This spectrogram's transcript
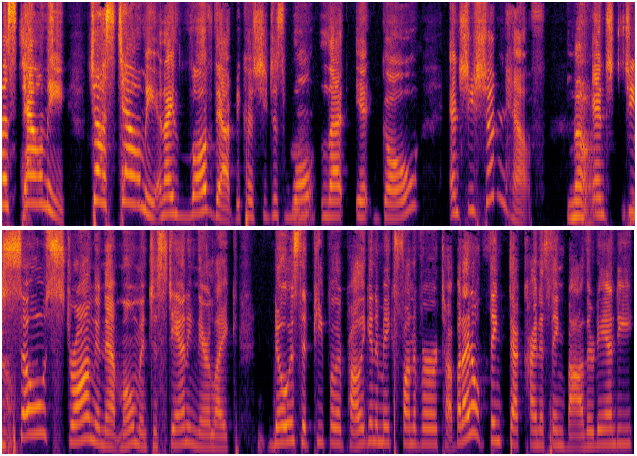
just tell me just tell me and i love that because she just Mhm. won't let it go and she shouldn't have No. and she's no. so strong in that moment just standing there like knows that people are probably going to make fun of her ta- but i don't think that kind of thing bothered andy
